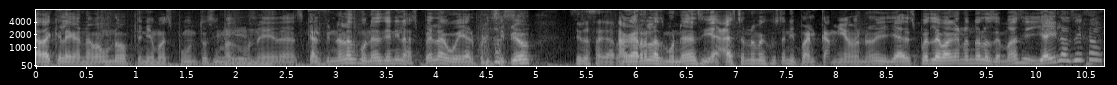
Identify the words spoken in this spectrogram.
Cada que le ganaba uno obtenía más puntos y más Sí, sí, monedas. Que al final las monedas ya ni las pela, güey. Al principio Sí las agarró. agarra las monedas y ah, esto no me gusta ni para el camión, ¿no? Y ya después le va ganando a los demás y ahí las deja.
